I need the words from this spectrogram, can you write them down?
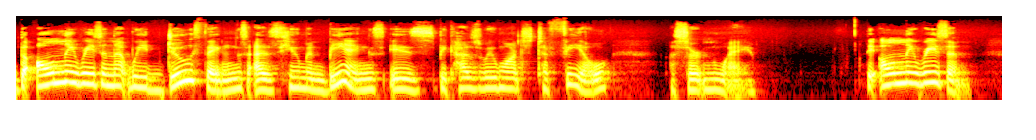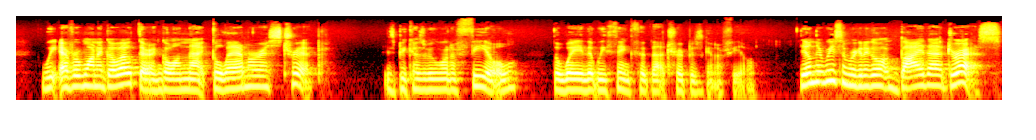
the only reason that we do things as human beings is because we want to feel a certain way. The only reason we ever want to go out there and go on that glamorous trip is because we want to feel the way that we think that that trip is going to feel. The only reason we're going to go out and buy that dress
